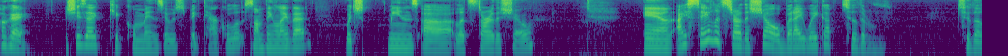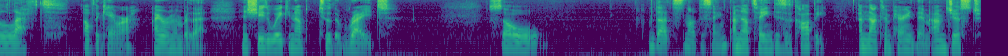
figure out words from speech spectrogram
Okay, she said que comence o espetáculo, something like that, which means uh, let's start the show. And I say let's start the show, but I wake up to the to the left of the camera. I remember that. And she's waking up to the right. So that's not the same. I'm not saying this is a copy. I'm not comparing them. I'm just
